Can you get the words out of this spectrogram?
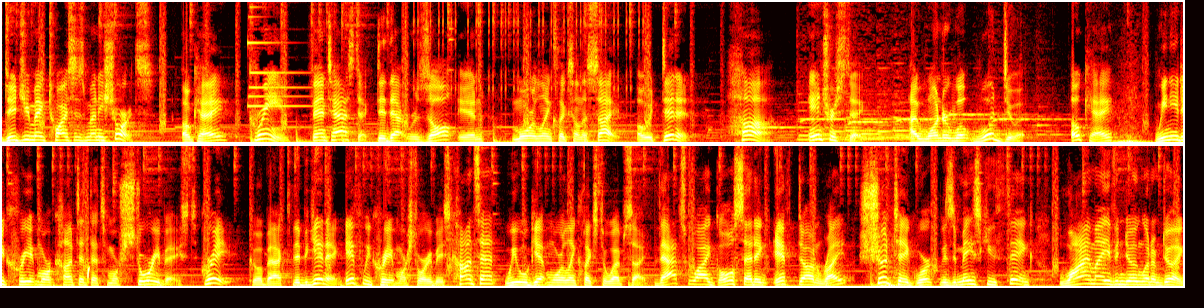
did you make twice as many shorts? Okay, green, fantastic. Did that result in more link clicks on the site? Oh, it didn't. Huh, interesting. I wonder what would do it. Okay, we need to create more content that's more story based. Great, go back to the beginning. If we create more story based content, we will get more link clicks to website. That's why goal setting, if done right, should take work because it makes you think, why am I even doing what I'm doing?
